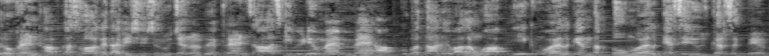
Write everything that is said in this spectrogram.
Hello friend आपका स्वागत है अभी शुरू चैनल पे। फ्रेंड्स आज की वीडियो में मैं आपको बताने वाला हूँ, आप एक मोबाइल के अंदर दो मोबाइल कैसे यूज़ कर सकते हो।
